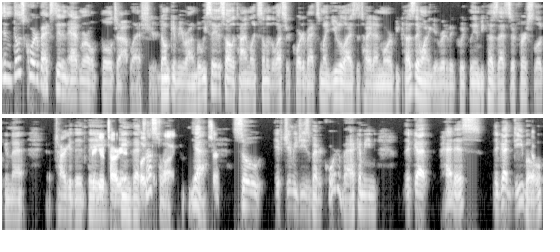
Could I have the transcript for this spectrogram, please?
and those quarterbacks did an admirable job last year. Don't get me wrong, but we say this all the time. Like, some of the lesser quarterbacks might utilize the tight end more because they want to get rid of it quickly, and because that's their first look in that target that they target, gained that trust with. line. Yeah. Sure. So if Jimmy G's a better quarterback, I mean, they've got Pettis, they've got Deebo,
